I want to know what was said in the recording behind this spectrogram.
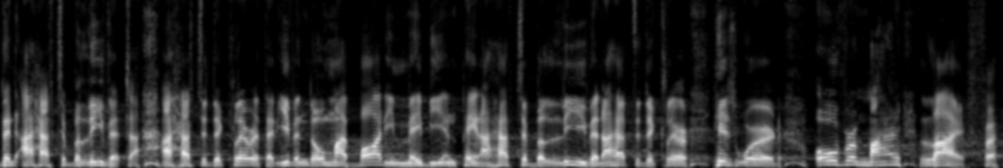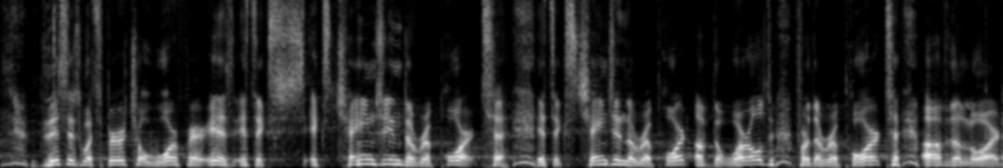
then I have to believe it. I have to declare it that even though my body may be in pain, I have to believe and I have to declare his word over my life. This is what spiritual warfare is it's ex- exchanging the report, it's exchanging exchanging the report of the world for the report of the Lord.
